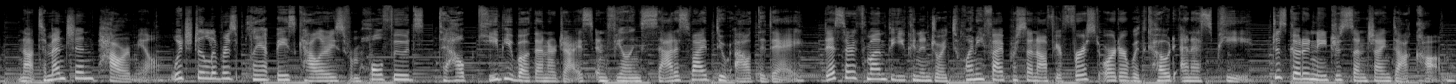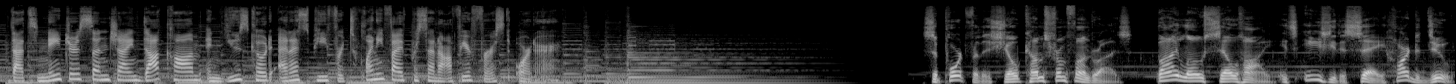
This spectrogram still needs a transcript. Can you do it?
Not to mention Power Meal, which delivers plant based calories from whole foods to help keep you both energized and feeling satisfied throughout the day. This Earth Month, you can enjoy 25% off your first order with code NSP. Just go to naturesunshine.com. That's naturesunshine.com and use code NSP for 25% off your first order. Support for this show comes from Fundrise. Buy low, sell high. It's easy to say, hard to do.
